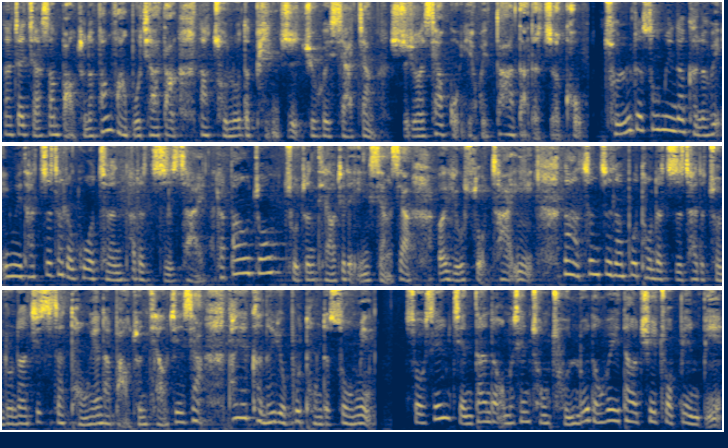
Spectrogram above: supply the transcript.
那再加上保存的方法不恰当，那纯露的品质就会下降，使用的效果也会大打的折扣。纯露的寿命呢可能会因为它制造的过程、它的食材、它的包装、储存条件的影响下而有所差异。那甚至呢不同的食材的纯露呢，即使在同样的保存条件下，它也可能有不同的寿命。首先，简单的，我们先从纯露的味道去做辨别。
